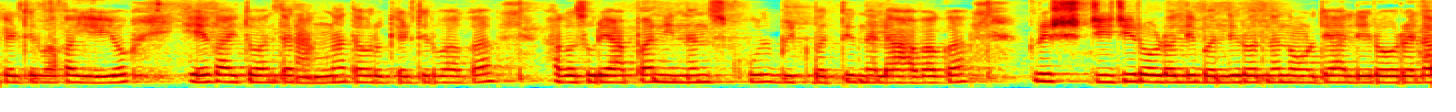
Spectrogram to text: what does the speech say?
ಕೇಳ್ತಿರುವಾಗ ಅಯ್ಯೋ ಹೇಗಾಯಿತು? ಅಂತ ರಂಗನಾಥ್ ಅವರು ಕೇಳ್ತಿರುವಾಗ, ಆಗ ಸೂರ್ಯ ಅಪ್ಪ ನಿನ್ನನ್ನು ಸ್ಕೂಲ್ ಬಿಟ್ಟು ಬತ್ತಿದ್ನಲ್ಲ ಆವಾಗ ಕ್ರಿಶ್ ಜಿ ಜಿ ರೋಡಲ್ಲಿ ಬಂದಿರೋದನ್ನ ನೋಡಿದೆ, ಅಲ್ಲಿರೋರೆಲ್ಲ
